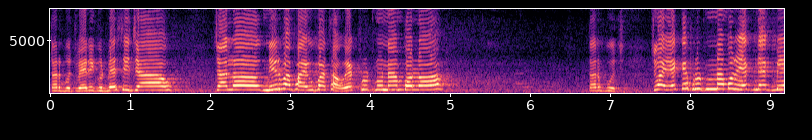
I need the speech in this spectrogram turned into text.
તરબૂચ વેરી ગુડ બેસી જાઓ. ચાલો, નિર્વાભાઈ ઊભા થાવ એક ફ્રૂટનું નામ બોલો. તરબૂચ. જો, એકે ફ્રૂટનું નામ બોલો એક ને એક બે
